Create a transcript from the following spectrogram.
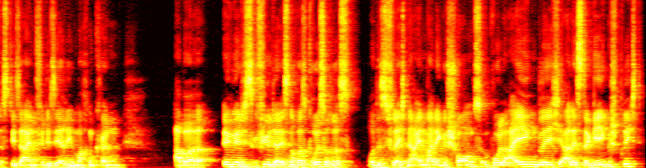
das Design für die Serie machen können. Aber irgendwie hatte ich das Gefühl, da ist noch was Größeres und es ist vielleicht eine einmalige Chance, obwohl eigentlich alles dagegen spricht.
